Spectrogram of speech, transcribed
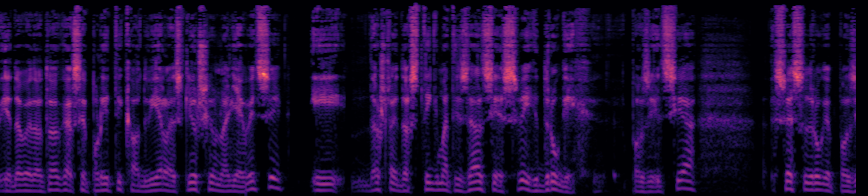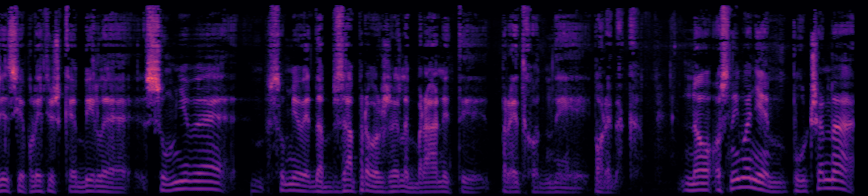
je doveo do toga se politika odvijela isključivo na ljevici i došlo je do stigmatizacije svih drugih pozicija. Sve su druge pozicije političke bile sumnjive, sumnjive da zapravo žele braniti prethodni poredak. No, osnivanjem Pučana,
